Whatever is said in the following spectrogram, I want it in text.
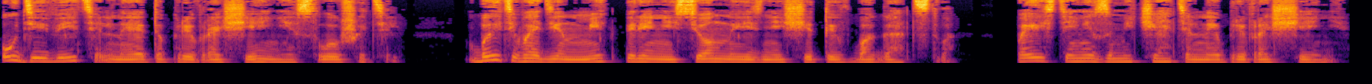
Удивительное это превращение, слушатель. Быть в один миг перенесенной из нищеты в богатство. Поистине замечательное превращение.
